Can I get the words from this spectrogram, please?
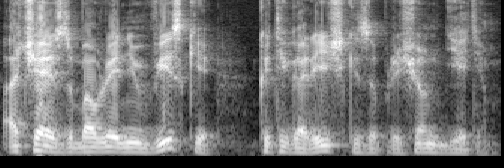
а чай с добавлением виски категорически запрещен детям.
